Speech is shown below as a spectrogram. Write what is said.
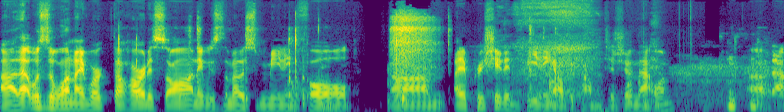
Uh, that was the one I worked the hardest on. It was the most meaningful. Um, I appreciated beating out the competition in that one. Uh, that,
